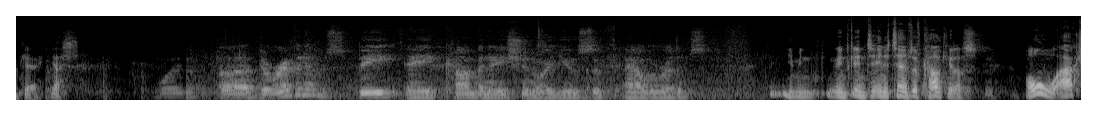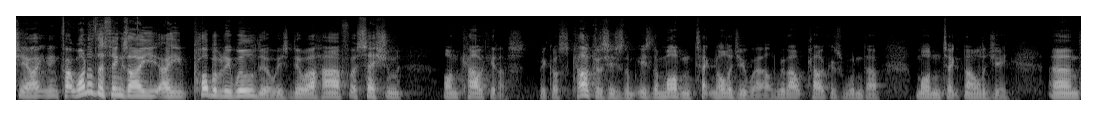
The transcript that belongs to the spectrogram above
Okay, yes. Would uh, derivatives be a combination or use of algorithms? You mean in, in, in terms of calculus? Oh, actually, I, in fact, one of the things I, I probably will do is do a half a session on calculus, because calculus is the, is the modern technology world. Without calculus, we wouldn't have modern technology. And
